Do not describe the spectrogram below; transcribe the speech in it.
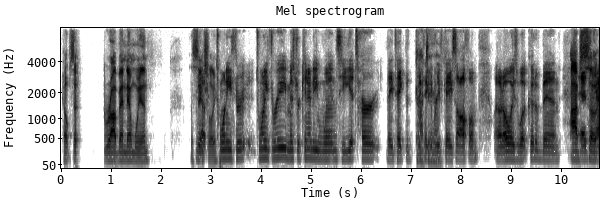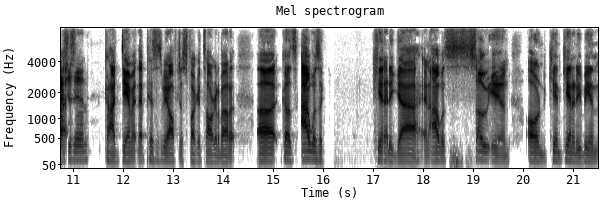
helps Rob Van Dam win, Yep, essentially. 23, 23, Mr. Kennedy wins. He gets hurt. They take the they take the briefcase off him. It always what could have been. I'm Edge so cashes in. God damn it, that pisses me off just fucking talking about it. Uh, because I was a Kennedy guy and I was so in on Ken Kennedy being.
